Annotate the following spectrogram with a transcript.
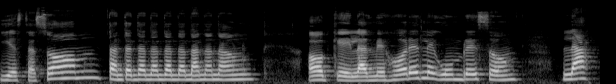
Y estas son tan tan tan tan tan tan tan tan. Ok, las mejores legumbres son la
